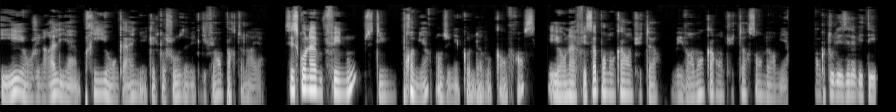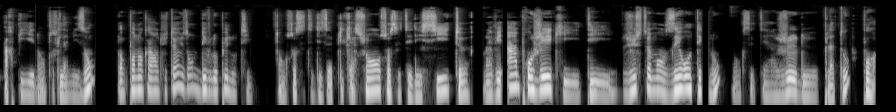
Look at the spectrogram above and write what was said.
et en général, il y a un prix, on gagne quelque chose avec différents partenariats. C'est ce qu'on a fait nous, c'était une première dans une école d'avocats en France, et on a fait ça pendant 48 heures, mais vraiment 48 heures sans dormir. Donc tous les élèves étaient éparpillés dans toute la maison, donc pendant 48 heures, ils ont développé l'outil. Donc soit c'était des applications, soit c'était des sites. On avait un projet qui était justement zéro techno, donc c'était un jeu de plateau pour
